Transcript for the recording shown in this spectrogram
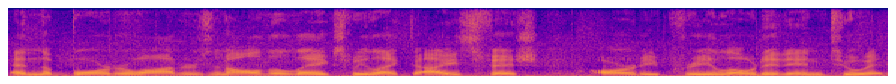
and the border waters and all the lakes we like to ice fish already preloaded into it.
